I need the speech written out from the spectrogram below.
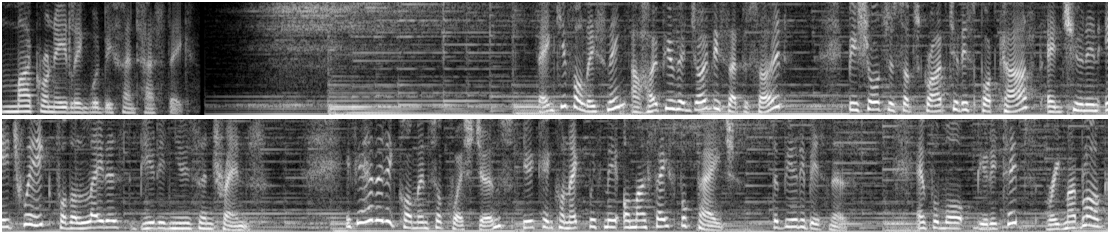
microneedling would be fantastic. Thank you for listening. I hope you've enjoyed this episode. Be sure to subscribe to this podcast and tune in each week for the latest beauty news and trends. If you have any comments or questions, you can connect with me on my Facebook page, The Beauty Business. And for more beauty tips, read my blog,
